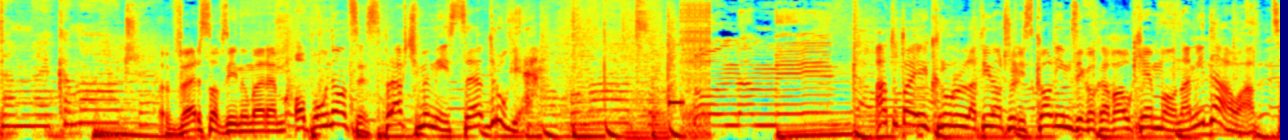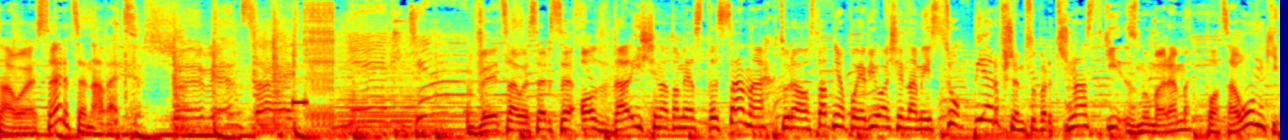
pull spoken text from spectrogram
Zamykam oczy Wersow z jej numerem o północy. Sprawdźmy miejsce drugie. o północy. A tutaj król latino, czyli Skolim z jego kawałkiem Ona mi dała. Całe serce nawet. Wy całe serce oddaliście natomiast Sanach, która ostatnio pojawiła się na miejscu pierwszym Super 13 z numerem Pocałunki.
